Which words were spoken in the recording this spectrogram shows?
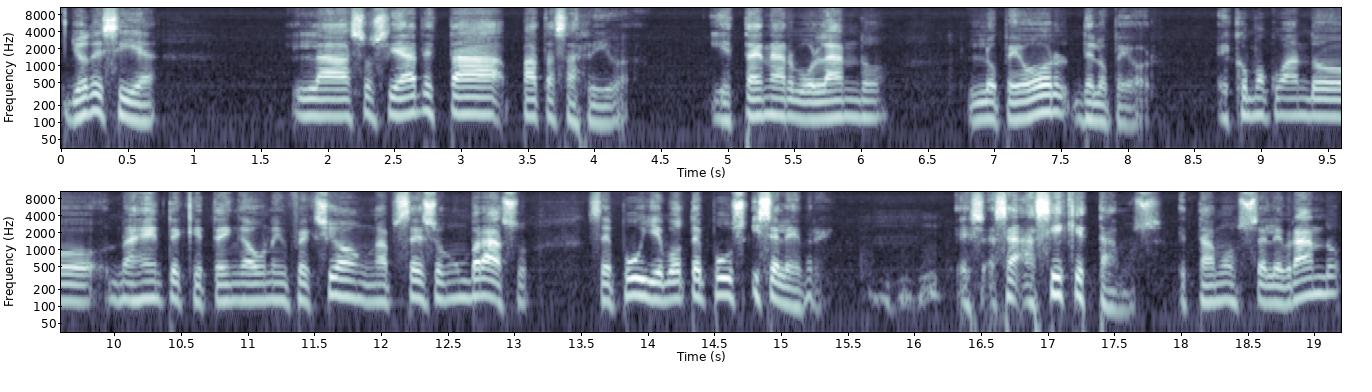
yo decía, la sociedad está patas arriba y está enarbolando lo peor de lo peor. Es como cuando una gente que tenga una infección, un absceso en un brazo, se puye, bote pus y celebre. Es, o sea, así es que estamos. Estamos celebrando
